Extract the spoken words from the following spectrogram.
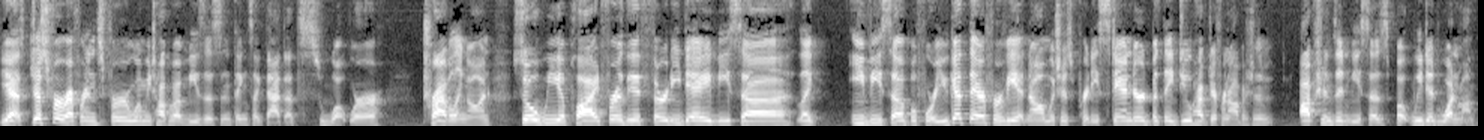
Yes, just for reference for when we talk about visas and things like that. That's what we're traveling on. So we applied for the 30 day visa, like e visa, before you get there for Vietnam, which is pretty standard, but they do have different options options in visas. But we did one month.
